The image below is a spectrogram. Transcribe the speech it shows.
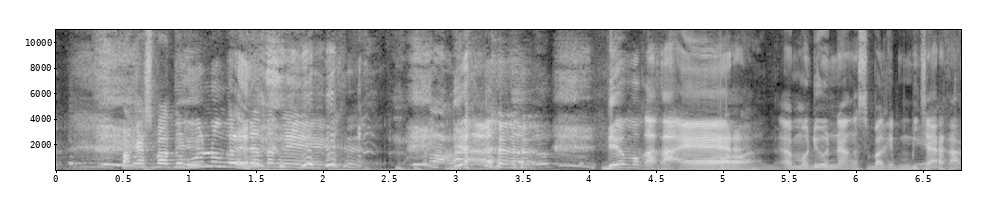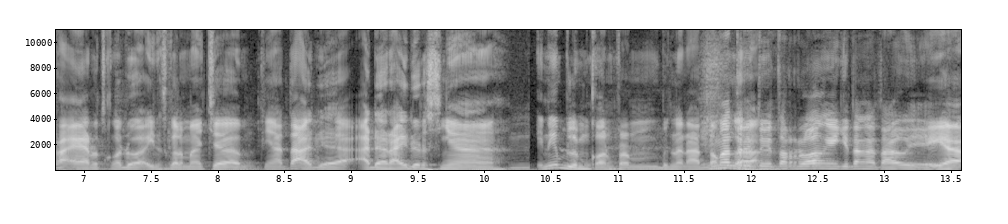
Pakai sepatu gunung kali datangnya. dia, dia mau KKR, Oh, eh, mau diundang sebagai pembicara KKR untuk ngedoain segala macam. Ternyata ada ada ridersnya. Ini belum confirm bener atau mah dari enggak. Twitter doang ya kita nggak tahu ya. Iya,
